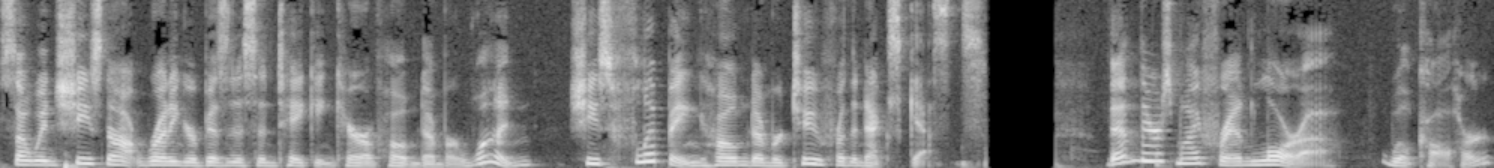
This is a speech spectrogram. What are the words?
So when she's not running her business and taking care of home number one, she's flipping home number two for the next guests. Then there's my friend Laura, we'll call her.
